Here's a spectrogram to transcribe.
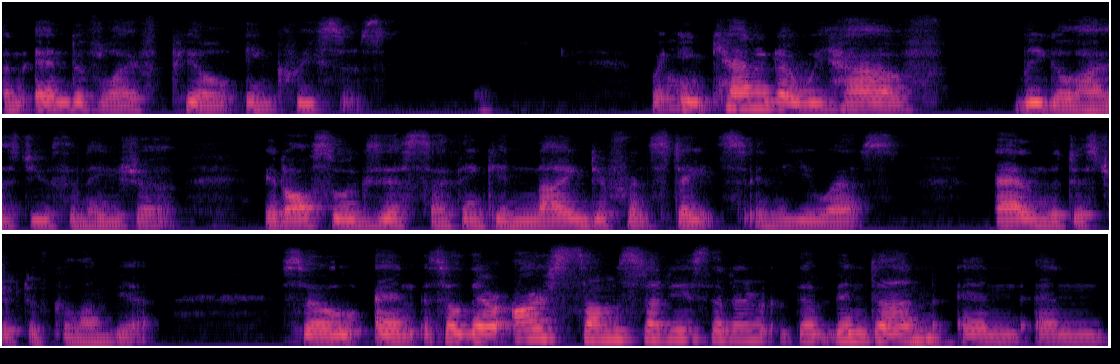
an end of life pill increases. In Canada, we have legalized euthanasia. It also exists, I think, in nine different states in the US and the District of Columbia. So and so there are some studies that are that have been done and and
